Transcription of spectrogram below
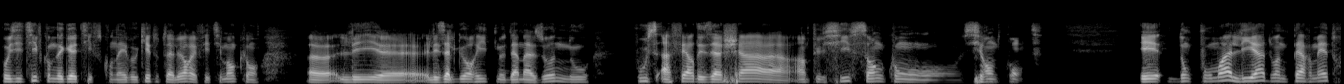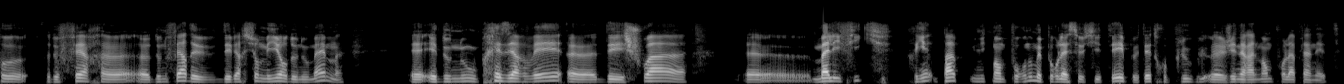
positives comme négatives, ce qu'on a évoqué tout à l'heure, effectivement, quand euh, les, algorithmes d'Amazon nous poussent à faire des achats impulsifs sans qu'on s'y rende compte. Et donc pour moi, l'IA doit nous permettre de faire, de nous faire des versions meilleures de nous-mêmes et, de nous préserver euh, des choix euh, maléfiques, pas uniquement pour nous, mais pour la société et peut-être plus euh, généralement pour la planète.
